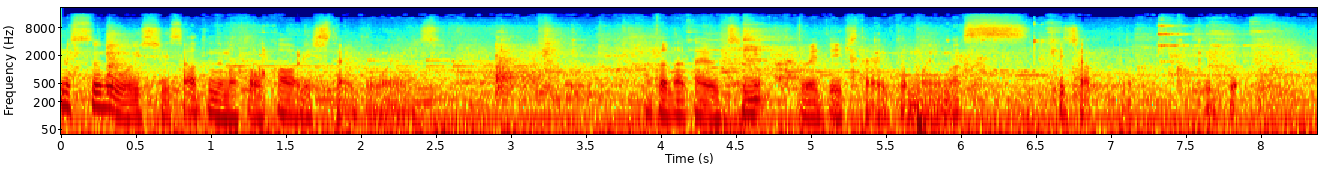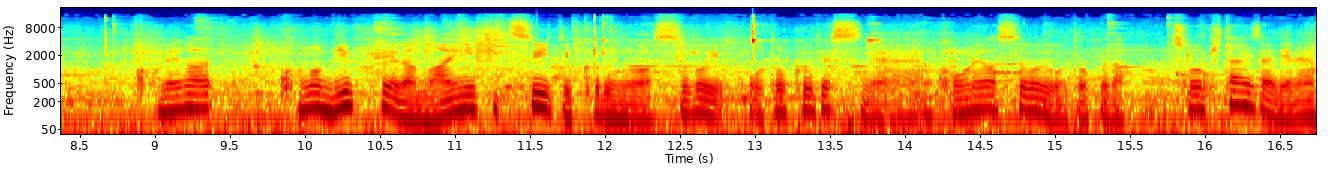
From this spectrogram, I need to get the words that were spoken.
れすごい美味しいです。後でまたおかわりしたいと思います。温かいうちに食べていきたいと思います。ケチャップかけて。これがこのビュッフェが毎日ついてくるのはすごいお得ですね。これはすごいお得だ。長期滞在でね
